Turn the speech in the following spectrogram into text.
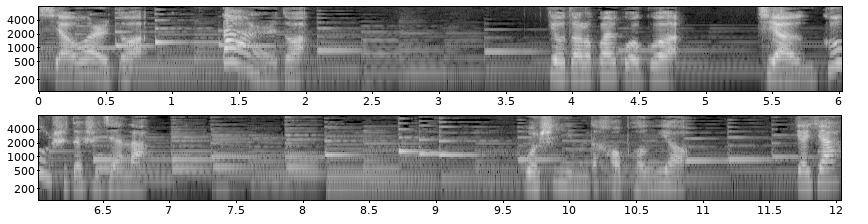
小耳朵、大耳朵，又到了乖果果讲故事的时间啦！我是你们的好朋友丫丫。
